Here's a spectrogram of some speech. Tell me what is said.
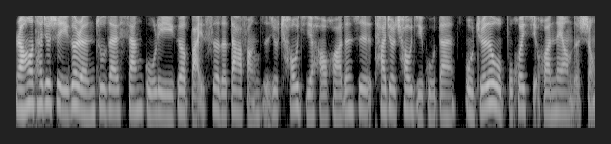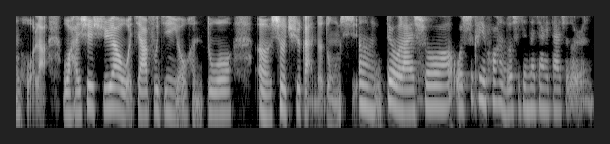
然后他就是一个人住在山谷里，一个白色的大房子，就超级豪华，但是他就超级孤单。我觉得我不会喜欢那样的生活啦，我还是需要我家附近有很多呃社区感的东西。嗯，对我来说，我是可以花很多时间在家里待着的人。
